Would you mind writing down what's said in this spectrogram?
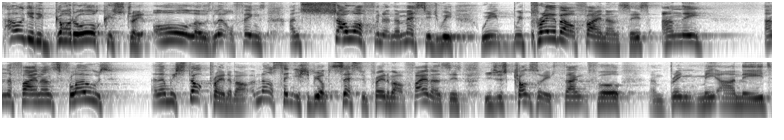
How did God orchestrate all those little things? And so often in the message, we, we, we pray about finances and the, and the finance flows. And then we stop praying about. I'm not saying you should be obsessed with praying about finances. You're just constantly thankful and bring meet our needs.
